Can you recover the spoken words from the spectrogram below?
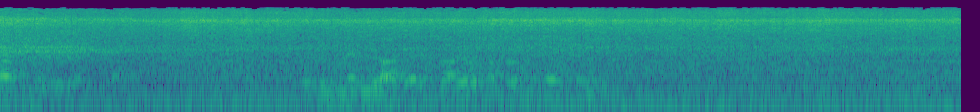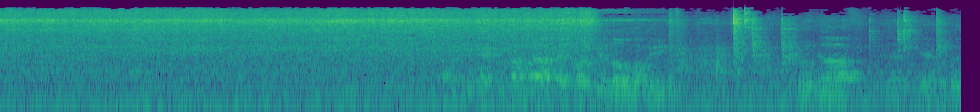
Já si to vydat. To se mu nebývá, to je právě tam bylo. Já myslím, jak to tamhle na té polky dlouho, víš? To udělá, jak to bude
